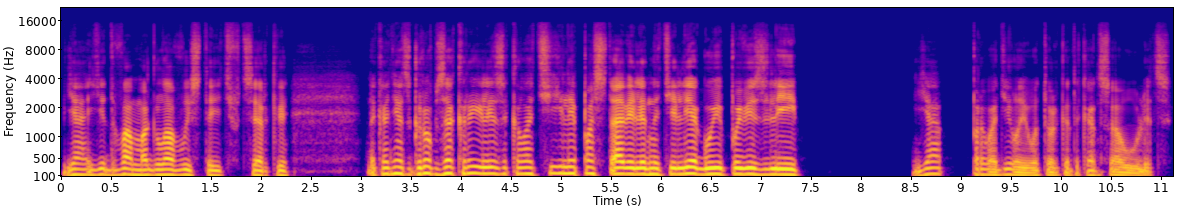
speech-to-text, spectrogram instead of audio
Я едва могла выстоять в церкви. Наконец гроб закрыли, заколотили, поставили на телегу и повезли. Я проводила его только до конца улицы.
